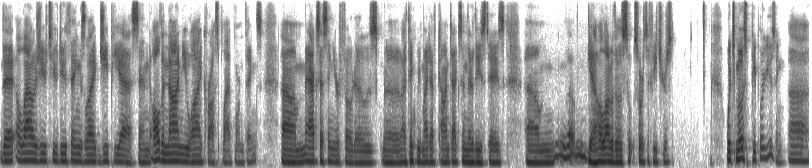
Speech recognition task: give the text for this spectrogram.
that allows you to do things like GPS and all the non-UI cross-platform things, um, accessing your photos. Uh, I think we might have contacts in there these days. Um, yeah, a lot of those sorts of features which most people are using, uh,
